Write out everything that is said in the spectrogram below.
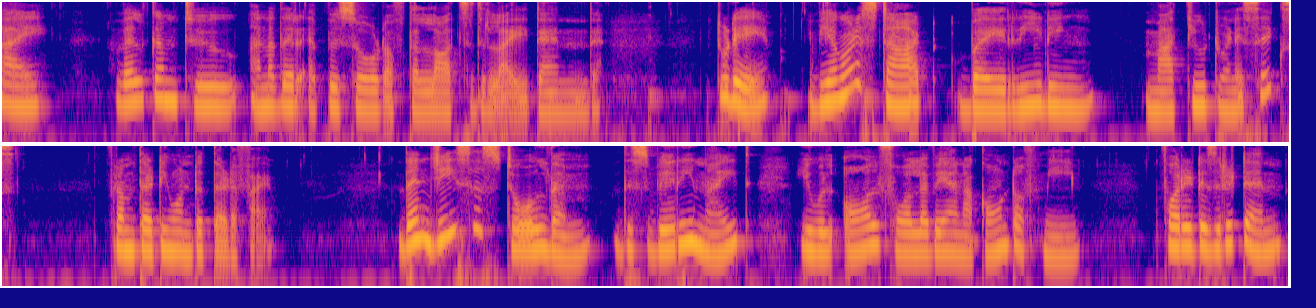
Hi, welcome to another episode of The Lord's Delight. And today we are going to start by reading Matthew 26 from 31 to 35. Then Jesus told them, This very night you will all fall away on account of me, for it is written,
